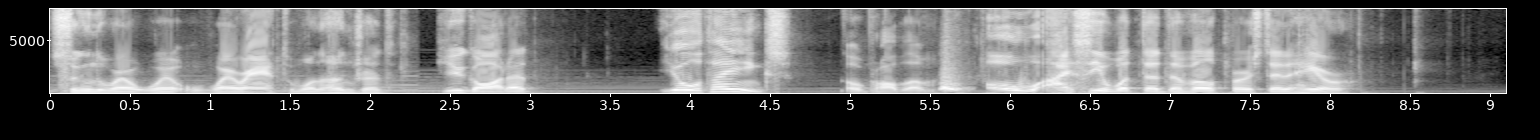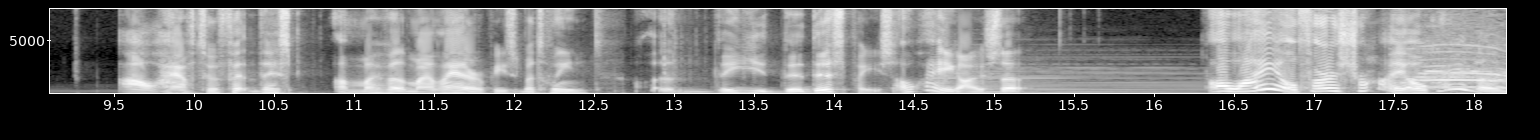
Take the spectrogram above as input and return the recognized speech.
soon we're we're, we're at 100. You got it. Yo, thanks. No problem. Oh, I see what the developers did here. I'll have to fit this uh, my my ladder piece between uh, the, the this piece. Okay, guys. Uh, oh wow, first try. Okay then.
